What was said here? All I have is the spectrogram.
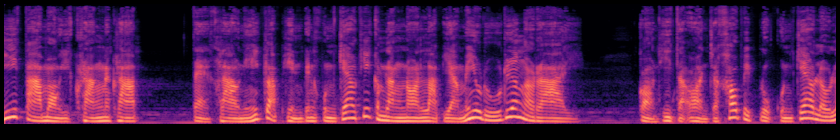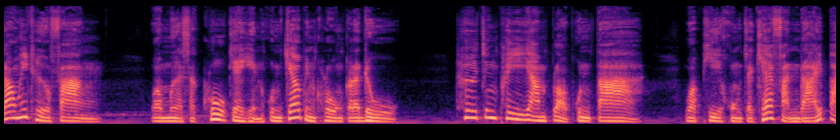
ยี้ตามองอีกครั้งนะครับ แต่คราวนี้กลับเห็นเป็นคุณแก้วที่กำลังนอนหลับอย่างไม่รู้เรื่องอะไร ก่อนที่ตาอ่อนจะเข้าไปปลุกคุณแก้วแล้วเล่าให้เธอฟัง ว่าเมื่อสักครู่แกเห็นคุณแก้วเป็นโครงกระดูก เธอจึงพยายามปลอบคุณตา ว่าพี่คงจะแค่ฝันร้ายไป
